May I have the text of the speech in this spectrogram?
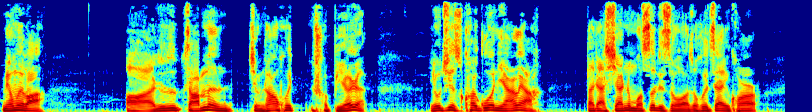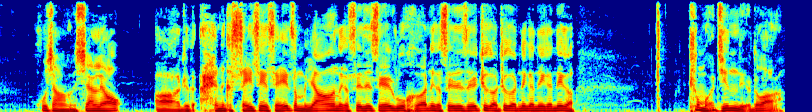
明白吧？啊，就是咱们经常会说别人，尤其是快过年了，大家闲着没事的时候，就会在一块儿互相闲聊啊。这个哎，那个谁谁谁怎么样？那个谁谁谁如何？那个谁谁谁这个这个那个那个那个，挺没劲的，对吧？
